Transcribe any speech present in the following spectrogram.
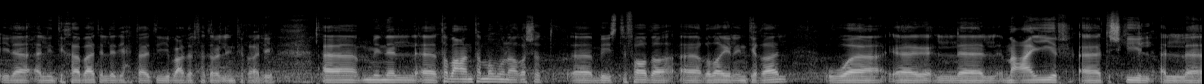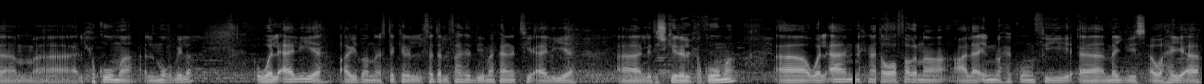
إلى الانتخابات التي حتأتي بعد الفترة الانتقالية. آه من طبعا تم مناقشة باستفاضة قضايا الانتقال ومعايير تشكيل الحكومة المقبلة. والآلية أيضا أفتكر الفترة اللي فاتت دي ما كانت في آلية لتشكيل الحكومة. والآن نحن توافقنا على أنه حيكون في مجلس أو هيئة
